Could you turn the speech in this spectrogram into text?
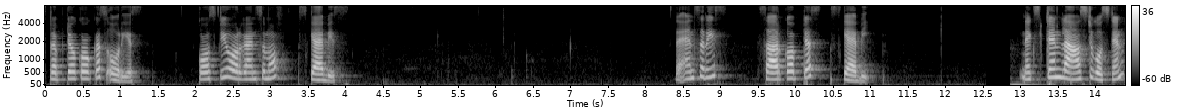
Streptococcus aureus. Causative organism of scabies. The answer is Sarcoptes scabiei. Next and last question.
